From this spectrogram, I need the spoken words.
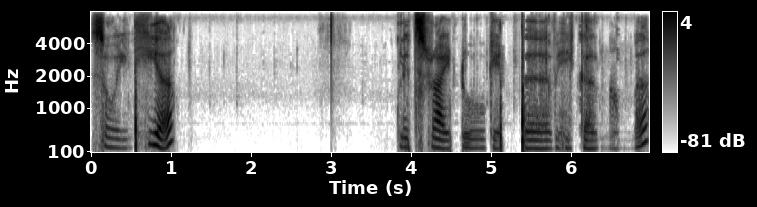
So in here, let's try to get the vehicle number.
